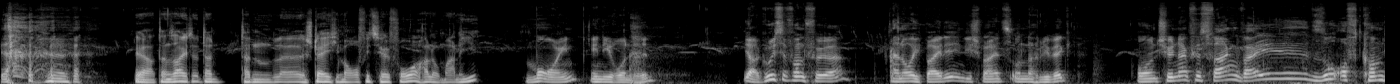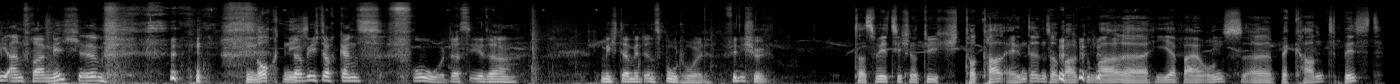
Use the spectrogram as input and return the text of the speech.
Ja. ja, dann sage ich, dann, dann äh, stelle ich ihn mal offiziell vor. Hallo Manni. Moin in die Runde. Ja, Grüße von Föhr an euch beide in die Schweiz und nach Lübeck. Und schönen Dank fürs Fragen, weil so oft kommen die Anfragen nicht. Ähm, Noch da nicht. bin ich doch ganz froh, dass ihr da mich damit ins Boot holt. Finde ich schön. Das wird sich natürlich total ändern, sobald du mal äh, hier bei uns äh, bekannt bist.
